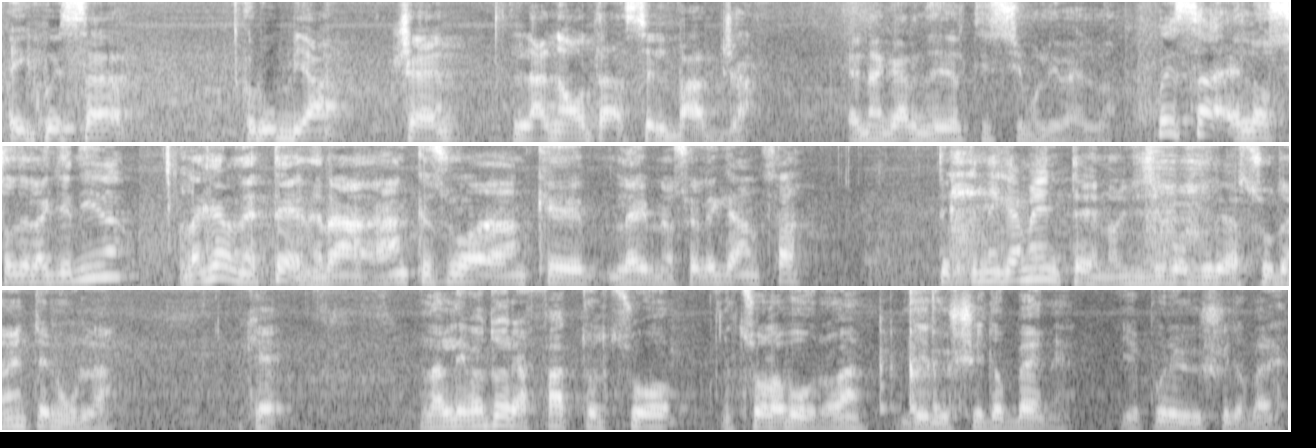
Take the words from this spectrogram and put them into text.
e in questa rubbia c'è la nota selvaggia. È una carne di altissimo livello. Questa è l'osso della chianina. La carne è tenera, anche, sua- anche lei una sua eleganza. Tecnicamente non gli si può dire assolutamente nulla, perché l'allevatore ha fatto il suo, il suo lavoro, eh. gli è riuscito bene, gli è pure riuscito bene.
